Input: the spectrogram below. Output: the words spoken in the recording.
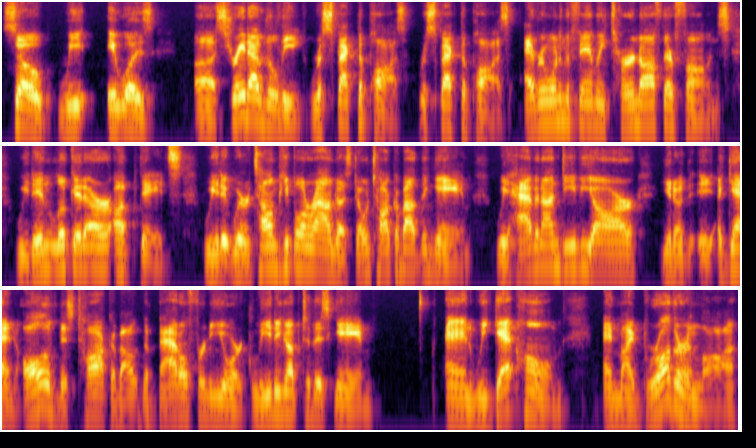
So we it was uh, straight out of the league. Respect the pause. Respect the pause. Everyone in the family turned off their phones. We didn't look at our updates. We did, we were telling people around us, don't talk about the game. We have it on DVR. You know, again, all of this talk about the battle for New York leading up to this game, and we get home, and my brother-in-law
